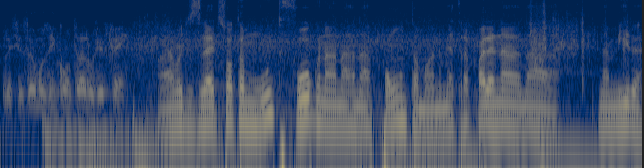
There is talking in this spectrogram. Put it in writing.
Precisamos encontrar o refém. A arma de sled solta muito fogo na, na, na ponta, mano. Me atrapalha na, na, na mira.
